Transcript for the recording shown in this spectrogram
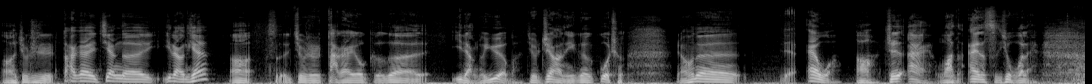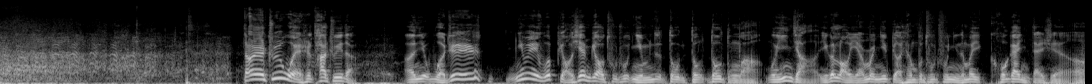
啊，就是大概见个一两天啊，就是大概要隔个一两个月吧，就这样的一个过程。然后呢，爱我啊，真爱，哇的爱的死去活来。当然追我也是他追的，啊，你我这人因为我表现比较突出，你们都都都懂啊。我跟你讲，一个老爷们儿你表现不突出，你他妈活该你单身啊！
